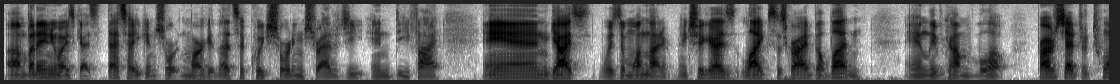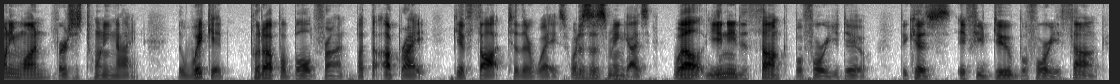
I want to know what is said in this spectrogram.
Um, but anyways, guys, that's how you can shorten the market. That's a quick shorting strategy in DeFi. And guys, wisdom one liner. Make sure you guys like, subscribe, bell button, and leave a comment below. Proverbs chapter 21, verses 29. The wicked put up a bold front, but the upright give thought to their ways. What does this mean, guys? Well, you need to thunk before you do because if you do before you thunk,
